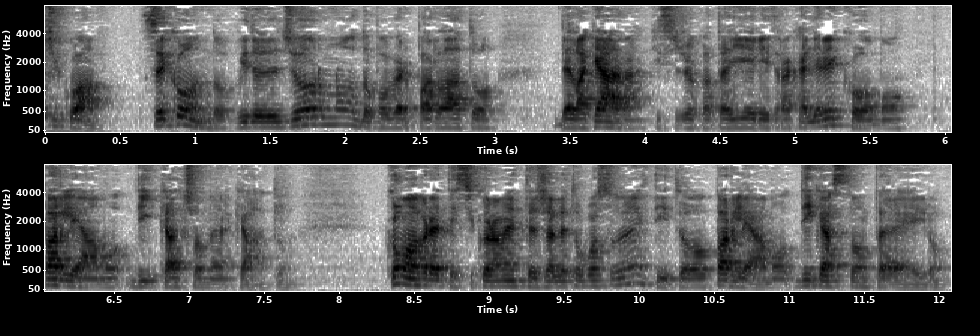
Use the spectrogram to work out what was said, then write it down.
Eccoci qua, secondo video del giorno, dopo aver parlato della gara che si è giocata ieri tra Cagliari e Como, parliamo di calciomercato. Come avrete sicuramente già letto questo nel titolo, parliamo di Gaston Pereiro.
